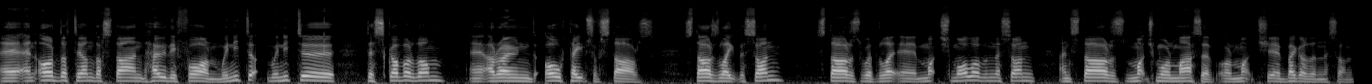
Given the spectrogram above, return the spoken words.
uh, in order to understand how they form. We need to, we need to discover them uh, around all types of stars. Stars like the Sun, stars with uh, much smaller than the Sun, and stars much more massive or much uh, bigger than the Sun.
